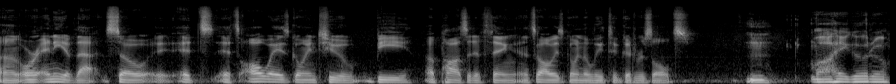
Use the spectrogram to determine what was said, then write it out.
uh, or any of that so it's it's always going to be a positive thing and it's always going to lead to good results Waheguru.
